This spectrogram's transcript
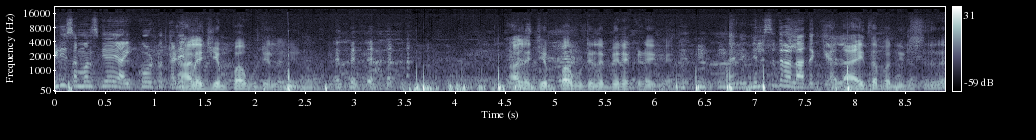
ಇಡೀ ಸಮನ್ಸ್ಗೆ ಹೈಕೋರ್ಟ್ ತಡೆ ನಾಳೆ ಜಂಪ್ ಆಗ್ಬಿಟ್ಟಿಲ್ಲ ನೀನು. ಅಲ್ಲೇ ಜಿಂಪ್ ಆಗ್ಬಿಟ್ಟಿಲ್ಲ ಬೇರೆ ಕಡೆಗೆ. ನಿಲ್ಲಿಸಿದ್ರಲ್ಲ ಅದಕ್ಕೆ ಅಲ್ಲ ಆಯ್ತಪ್ಪ ನಿಲ್ಲಿಸಿದ್ರೆ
